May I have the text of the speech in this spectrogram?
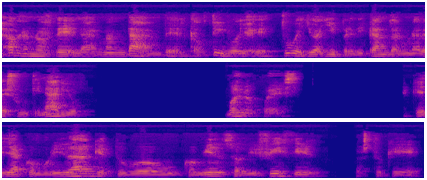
Háblanos de la hermandad del cautivo. Estuve yo allí predicando alguna vez un tinario. Bueno, pues aquella comunidad que tuvo un comienzo difícil, puesto que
